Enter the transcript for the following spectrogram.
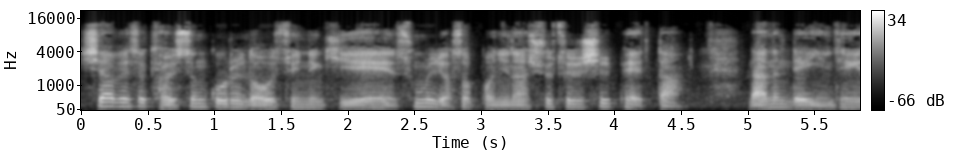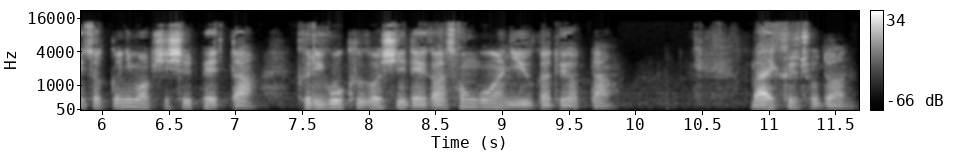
시합에서 결승골을 넣을 수 있는 기회에 26번이나 슛을 실패했다. 나는 내 인생에서 끊임없이 실패했다. 그리고 그것이 내가 성공한 이유가 되었다. 마이클 조던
